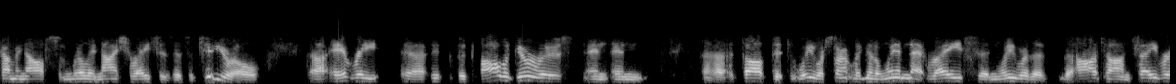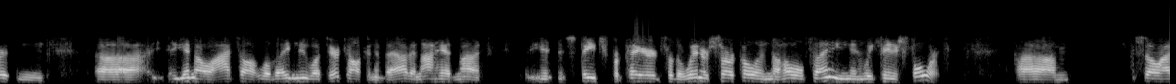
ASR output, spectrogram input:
coming off some really nice races as a two year old. Uh, every uh, all the gurus and and uh, thought that we were certainly going to win that race, and we were the the odds on favorite. And uh, you know, I thought, well, they knew what they're talking about, and I had my speech prepared for the winner's circle and the whole thing, and we finished fourth. Um, so I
